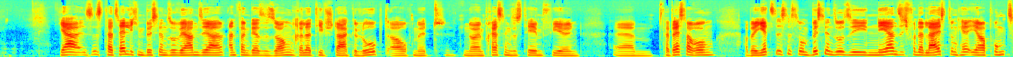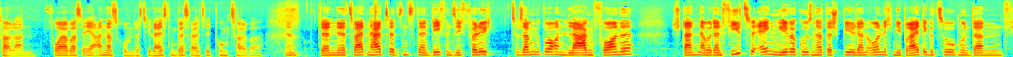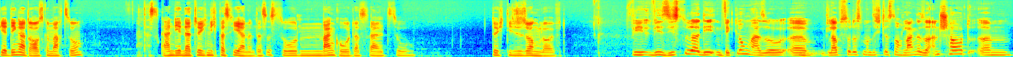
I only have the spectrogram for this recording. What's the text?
Ja, es ist tatsächlich ein bisschen so. Wir haben sie ja Anfang der Saison relativ stark gelobt, auch mit neuem Pressing-System, vielen ähm, Verbesserungen. Aber jetzt ist es so ein bisschen so, sie nähern sich von der Leistung her ihrer Punktzahl an. Vorher war es eher andersrum, dass die Leistung besser als die Punktzahl war. Ja. Dann in der zweiten Halbzeit sind sie dann defensiv völlig zusammengebrochen, lagen vorne, standen aber dann viel zu eng. Leverkusen hat das Spiel dann ordentlich in die Breite gezogen und dann vier Dinger draus gemacht so. Das kann dir natürlich nicht passieren. Und das ist so ein Manko, das halt so durch die Saison läuft. Wie, wie siehst du da die Entwicklung? Also äh, glaubst du, dass man sich das noch lange so anschaut? Ähm,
